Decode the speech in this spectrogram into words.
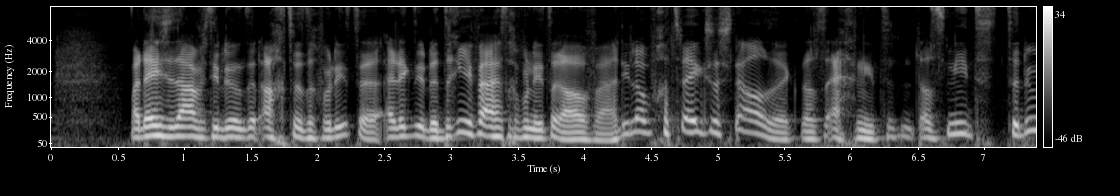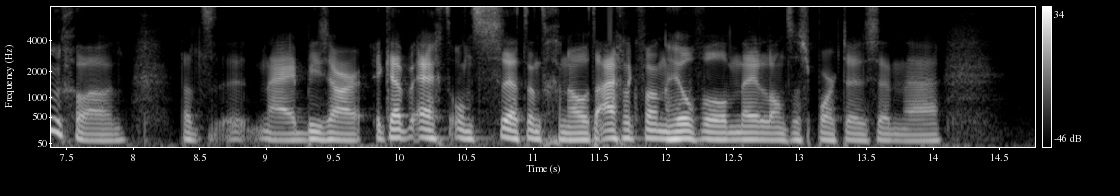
Maar deze dames die doen het in 28 minuten. En ik doe er 53 minuten over. Die lopen gewoon twee keer zo snel als ik. Dat is echt niet, dat is niet te doen gewoon. Dat, uh, nee, bizar. Ik heb echt ontzettend genoten. Eigenlijk van heel veel Nederlandse sporters. En uh,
